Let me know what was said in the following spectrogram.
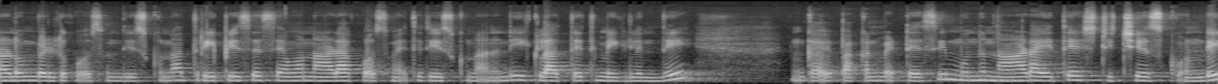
నడుం బెల్ట్ కోసం తీసుకున్నా. త్రీ పీసెస్ ఏమో నాడా కోసం అయితే తీసుకున్నానండి. ఈ క్లాత్ అయితే మిగిలింది. ఇంకా అవి పక్కన పెట్టేసి ముందు నాడ అయితే స్టిచ్ చేసుకోండి.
